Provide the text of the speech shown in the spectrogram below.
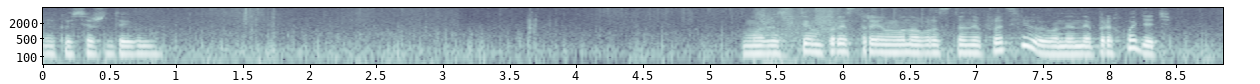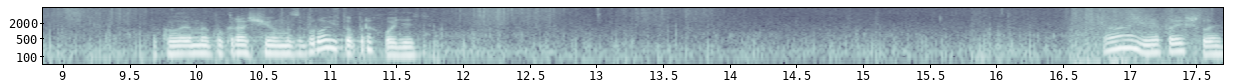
Якось аж дивно. Може з тим пристроєм воно просто не працює, вони не приходять. А коли ми покращуємо зброю, то приходять. А, ні, прийшли.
